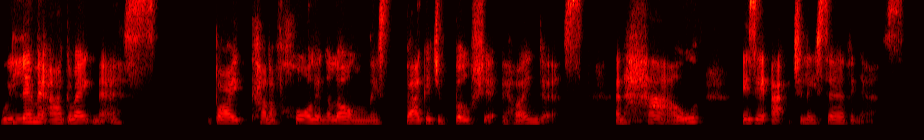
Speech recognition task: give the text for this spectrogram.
we limit our greatness by kind of hauling along this baggage of bullshit behind us. And how is it actually serving us?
